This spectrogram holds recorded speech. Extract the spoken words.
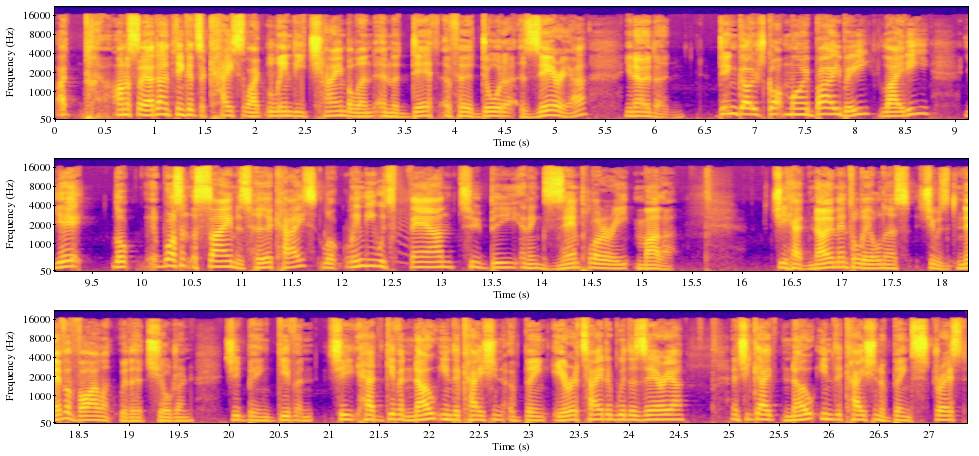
I, honestly, I don't think it's a case like Lindy Chamberlain and the death of her daughter Azaria. You know, the dingo's got my baby lady. Yeah, look, it wasn't the same as her case. Look, Lindy was found to be an exemplary mother. She had no mental illness. She was never violent with her children. She'd been given she had given no indication of being irritated with Azaria, and she gave no indication of being stressed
